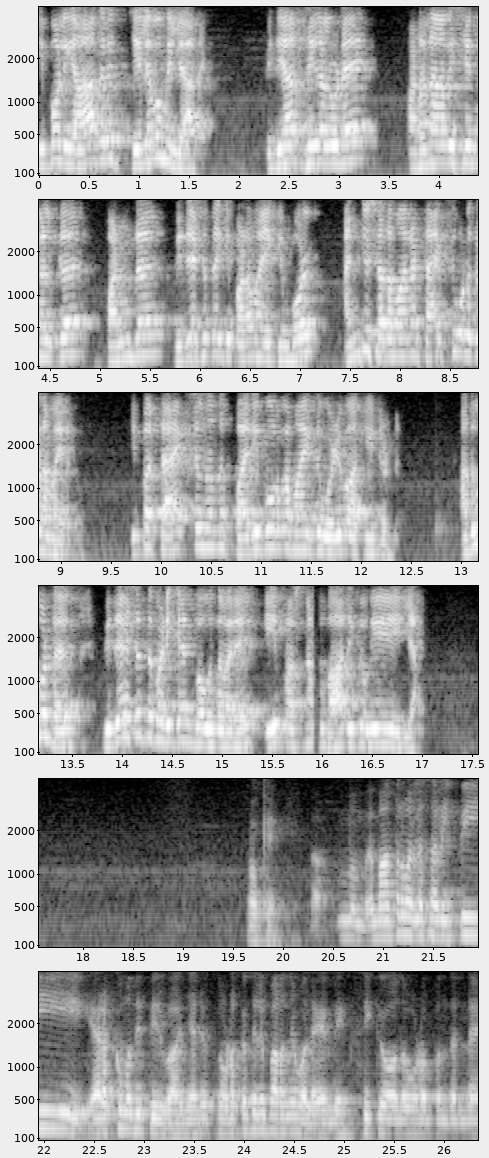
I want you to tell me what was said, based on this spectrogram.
ഇപ്പോൾ യാതൊരു ചിലവുമില്ലാതെ വിദ്യാർത്ഥികളുടെ പഠനാവശ്യങ്ങൾക്ക് പണ്ട് വിദേശത്തേക്ക് പണം അയക്കുമ്പോൾ അഞ്ച് ശതമാനം ടാക്സ് കൊടുക്കണമായിരുന്നു. ഇപ്പൊ ടാക്സിൽ നിന്ന് പരിപൂർണമായിട്ട് ഒഴിവാക്കിയിട്ടുണ്ട്. അതുകൊണ്ട് വിദേശത്ത് പഠിക്കാൻ പോകുന്നവരെ ഈ പ്രശ്നം ബാധിക്കുകയേയില്ല. ഓക്കെ. മാത്രമല്ല സാർ ഇപ്പൊ ഈ ഇറക്കുമതി തിരുവ ഞാൻ തുടക്കത്തിൽ പറഞ്ഞ പോലെ മെക്സിക്കോ അതോടൊപ്പം തന്നെ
